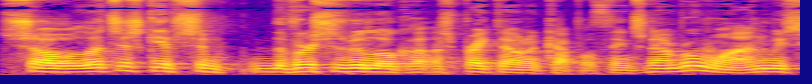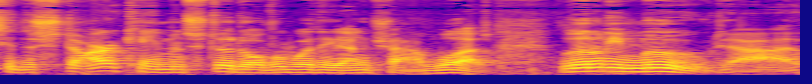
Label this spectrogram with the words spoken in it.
So let's just give some the verses we look at. Let's break down a couple things. Number one, we see the star came and stood over where the young child was, literally moved. Uh,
